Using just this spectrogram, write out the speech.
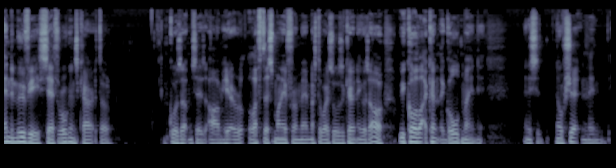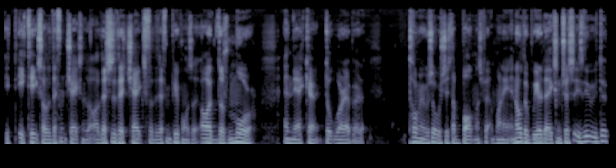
in the movie, Seth Rogen's character goes up and says, "Oh, I'm here to lift this money from uh, Mr. Wiseau's account." And he goes, "Oh, we call that account the gold mine." And he said, "No shit." And then he, he takes all the different checks and like, "Oh, this is the checks for the different people." And he's like, "Oh, there's more in the account. Don't worry about it." Tommy was always just a bottomless pit of money, and all the weird eccentricities they would do.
